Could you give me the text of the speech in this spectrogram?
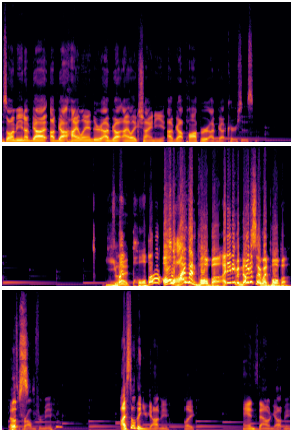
so I mean I've got I've got Highlander, I've got I like shiny, I've got pauper, I've got curses. You So went pauper? Oh, I went pauper. I didn't even notice I went pauper. That's Oops. a problem for me. I still think you got me. Like hands down got me.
